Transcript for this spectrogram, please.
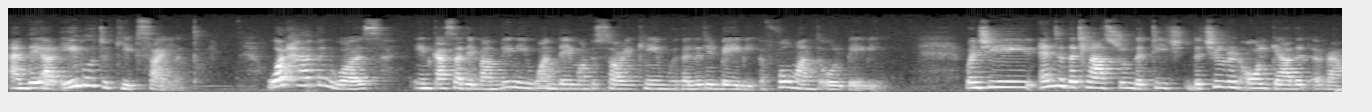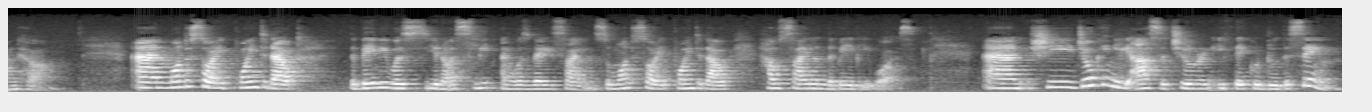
and they are able to keep silent. What happened was in Casa dei Bambini, one day Montessori came with a little baby, a four month old baby. When she entered the classroom, the, the children all gathered around her. And Montessori pointed out the baby was, you know, asleep and was very silent. So Montessori pointed out how silent the baby was. And she jokingly asked the children if they could do the same.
